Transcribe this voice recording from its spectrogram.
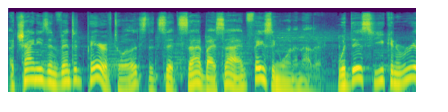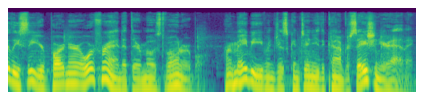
a Chinese invented pair of toilets that sit side by side facing one another. With this, you can really see your partner or friend at their most vulnerable. Or maybe even just continue the conversation you're having.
